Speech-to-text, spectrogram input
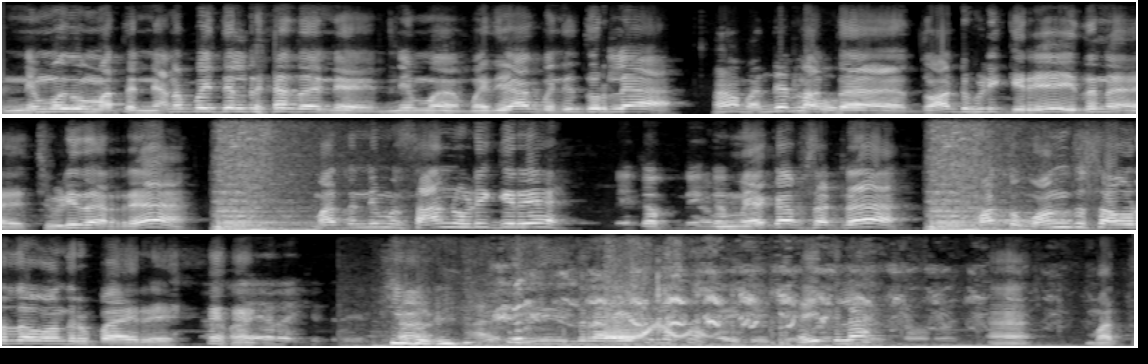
ನಿಮಗ ಮತ್ತೆ ನೆನಪೈತಿಲ್ರಿ ಅದ ನಿ- ನಿಮ್ಮ ಮದ್ವ್ಯಾಗ ಬಂದಿದ್ದುರ್ಲ? ಹಾ ಬಂದಿರ್ಲ ಮತ್ತ ದೊಡ್ಡ ಹುಡುಗಿರಿ ಇದನ್ನ ಚೂಡಿದಾರ್ರಿ? ಮತ್ತ ನಿಮ್ಮ ಸಣ್ಣ ಹುಡುಗಿರಿ? ಮೇಕಪ್ ಸಟ್ಟ ಮತ್ತ ಒಂದ್ ಸಾವಿರದ ಒಂದ್ ರೂಪಾಯಿ ರೀ. ಇದ್ರ ಐತಲಪ್ಪ? ಐತಲ್ಲ? ಹಾ ಮತ್ತ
